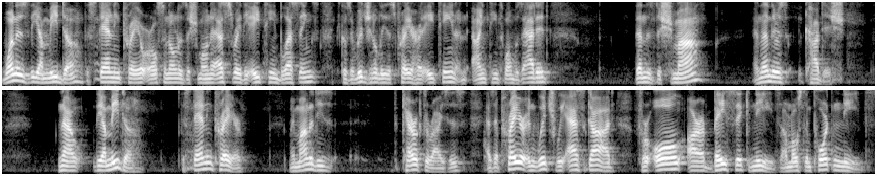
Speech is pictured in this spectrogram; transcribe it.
One is the Amida, the standing prayer, or also known as the Shemona Esrei, the 18 blessings, because originally this prayer had 18 and 19th one was added. Then there's the Shema, and then there's Kaddish. Now, the Amida, the standing prayer, Maimonides characterizes as a prayer in which we ask God for all our basic needs, our most important needs.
